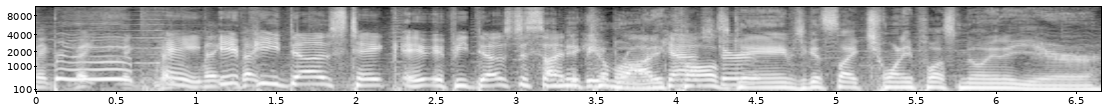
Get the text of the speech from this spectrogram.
Hey, McVay. if he does take, if he does decide I mean, to be come a on. He calls games. He gets like 20 plus million a year.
